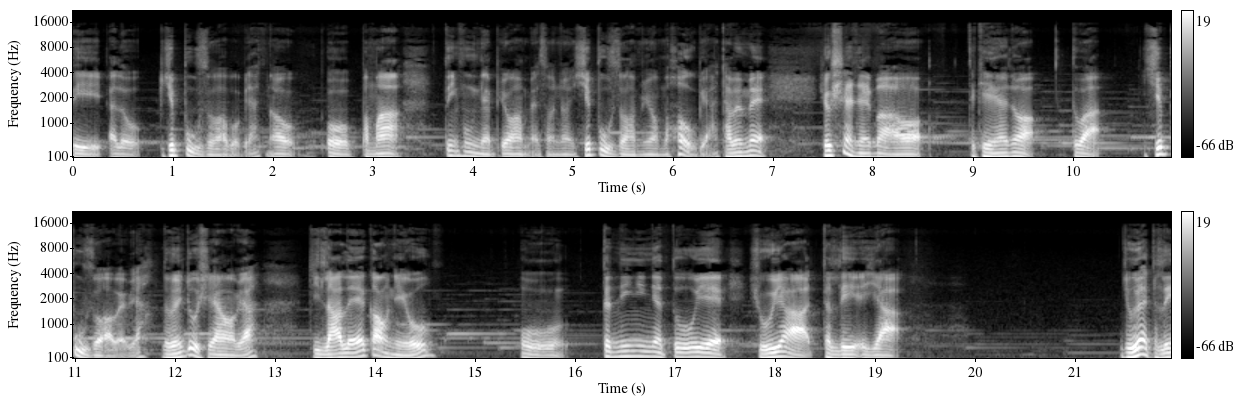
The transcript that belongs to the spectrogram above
တေးအဲ့လိုရစ်ပူဆိုတာပေါ့ဗျာနောက်ဟိုဗမာသိမှုနဲ့ပြောရမယ်ဆိုတော့ရစ်ပူဆိုတာမျိုးမဟုတ်ဗျာဒါပေမဲ့ရုပ်ရှင်ထဲမှာတော့တကယ်တော့သူကရစ်ပူဆိုတာပဲဗျာလူရင်းတို့ရှင်းအောင်ဗျာဒီလာလဲအကောင့်တွေကိုဟိုတနည်းနည်းနဲ့သူ့ရဲ့ရိုးရဒလေအရာရိုးရဒလေ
